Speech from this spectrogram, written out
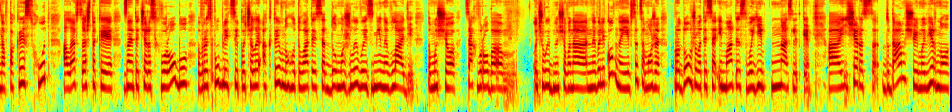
Навпаки, схуд, але все ж таки, знаєте, через хворобу в республіці почали активно готуватися до можливої зміни владі, тому що ця хвороба. Очевидно, що вона невиліковна, і все це може продовжуватися і мати свої наслідки. А ще раз додам, що ймовірно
